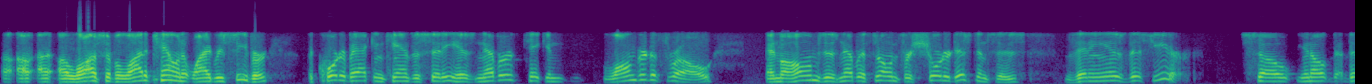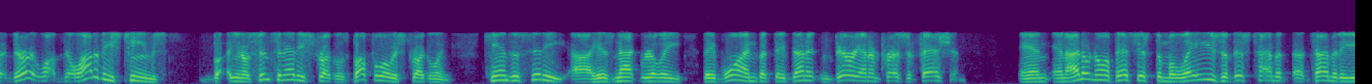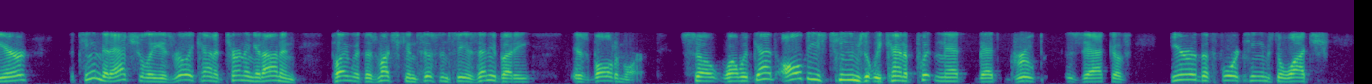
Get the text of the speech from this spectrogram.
a, a, a loss of a lot of talent at wide receiver. The quarterback in Kansas City has never taken longer to throw, and Mahomes has never thrown for shorter distances than he is this year. So, you know, there are a lot of these teams, you know, Cincinnati struggles, Buffalo is struggling. Kansas City uh, has not really, they've won, but they've done it in very unimpressive fashion. And and I don't know if that's just the malaise of this time of uh, time of the year. The team that actually is really kind of turning it on and playing with as much consistency as anybody is Baltimore. So while we've got all these teams that we kind of put in that that group, Zach, of here are the four teams to watch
